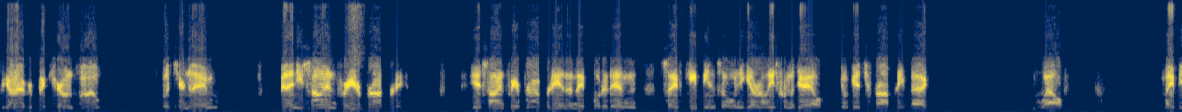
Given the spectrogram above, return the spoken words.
You gotta have your picture on file. Put your name, and then you sign for your property you sign for your property and then they put it in safekeeping so when you get released from the jail you'll get your property back well, maybe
